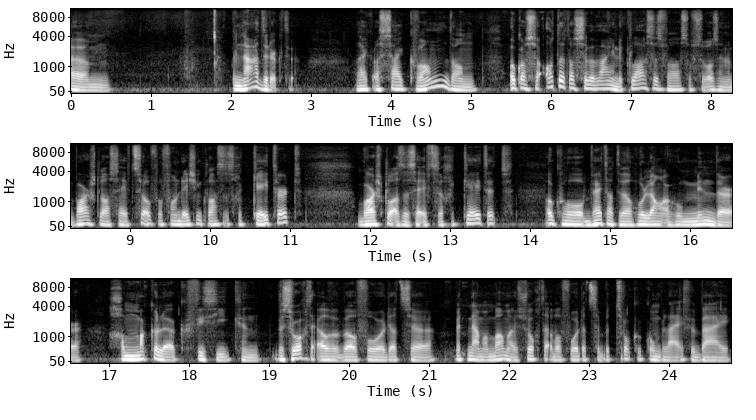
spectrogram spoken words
um, benadrukte. Like als zij kwam, dan ook als ze altijd als ze bij mij in de classes was, of ze was in een barsklas, ze heeft zoveel foundation classes gecaterd. Bars classes heeft ze gecaterd. Ook al werd dat wel hoe langer hoe minder gemakkelijk fysiek. En we zorgden er wel voor dat ze, met name mama, zorgde er wel voor dat ze betrokken kon blijven bij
